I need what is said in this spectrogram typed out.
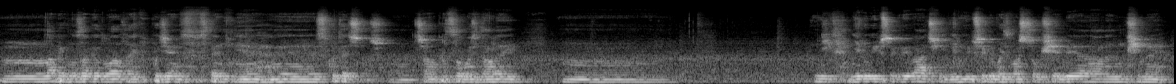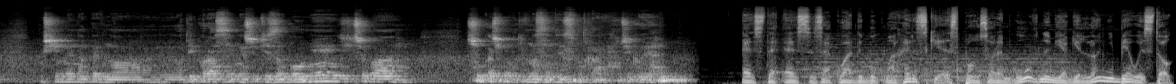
mm, na pewno zawiodła, tak jak powiedziałem wstępnie, skuteczność. Trzeba pracować dalej. Nikt nie lubi przegrywać, nie lubi przegrywać zwłaszcza u siebie, ale musimy, musimy na pewno e, o tej porażce jak najszybciej zapomnieć i trzeba szukać punktów w następnych spotkaniach. Dziękuję. STS Zakłady Bukmacherskie sponsorem głównym Jagiellonii Białystok.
